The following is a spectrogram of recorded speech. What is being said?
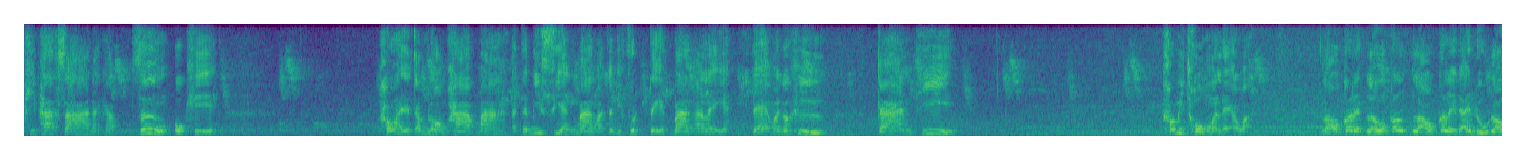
พิพากษานะครับ ซึ่งโอเคเขาอาจจะจำลองภาพมา อาจจะมีเสียงบ้างอาจจะมีฟุตเตจบ้างอะไรเงี้ยแต่มันก็คือการที่ เขามีธงมาแล้วอะเราก็เราก็เราก็เลยได้รู้เรา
